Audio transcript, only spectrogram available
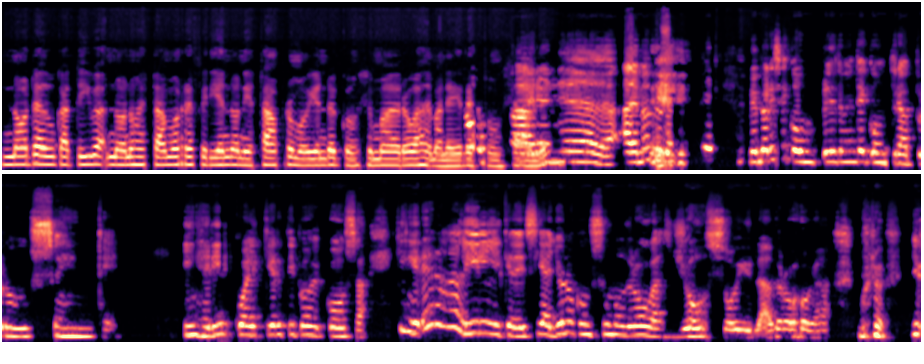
nota educativa, no nos estamos refiriendo ni estamos promoviendo el consumo de drogas de manera irresponsable. para nada. Además, me parece completamente contraproducente ingerir cualquier tipo de cosa. ¿Quién era Dalil que decía, yo no consumo drogas, yo soy la droga? Bueno, yo,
